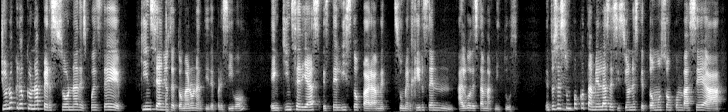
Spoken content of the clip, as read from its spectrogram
yo no creo que una persona después de 15 años de tomar un antidepresivo, en 15 días esté listo para sumergirse en algo de esta magnitud. Entonces, un poco también las decisiones que tomo son con base a,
